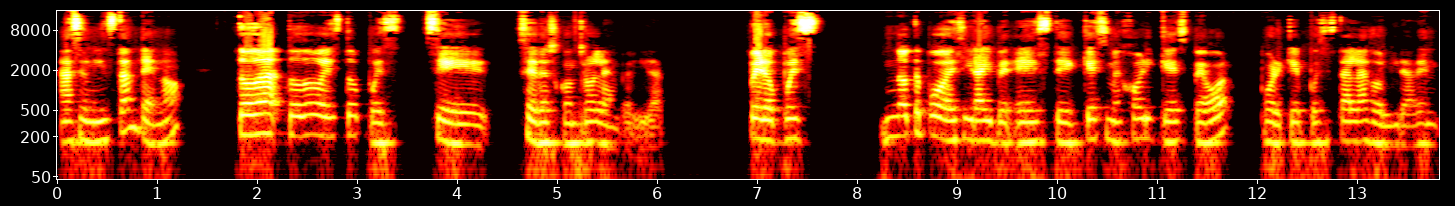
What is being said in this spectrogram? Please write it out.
hace un instante, ¿no? Toda, todo esto pues se se descontrola en realidad. Pero pues no te puedo decir ahí este qué es mejor y qué es peor, porque pues está la dualidad en,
